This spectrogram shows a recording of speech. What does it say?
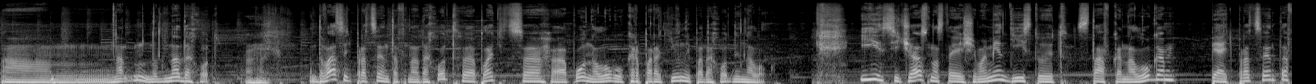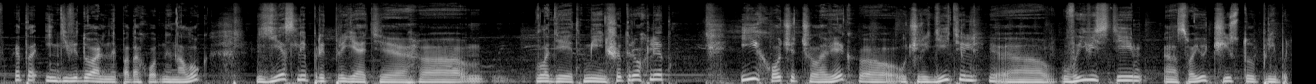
а, на, ну, на- на доход. 20% на доход платится по налогу корпоративный подоходный налог. И сейчас в настоящий момент действует ставка налога 5%. Это индивидуальный подоходный налог. Если предприятие э, владеет меньше трех лет, и хочет человек, э, учредитель, э, вывести э, свою чистую прибыль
